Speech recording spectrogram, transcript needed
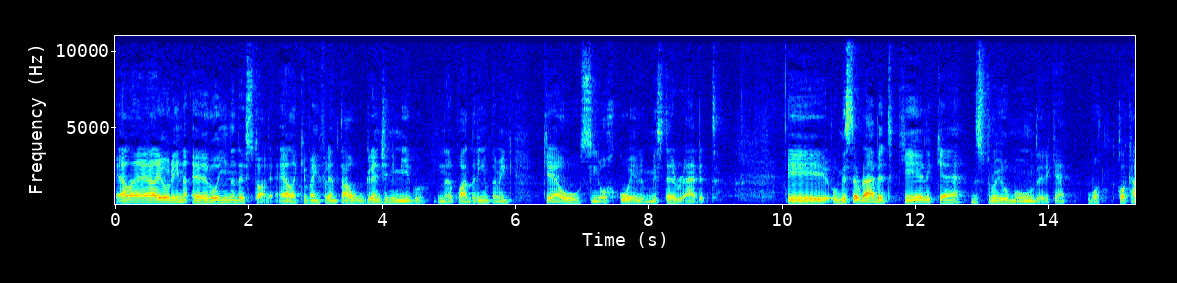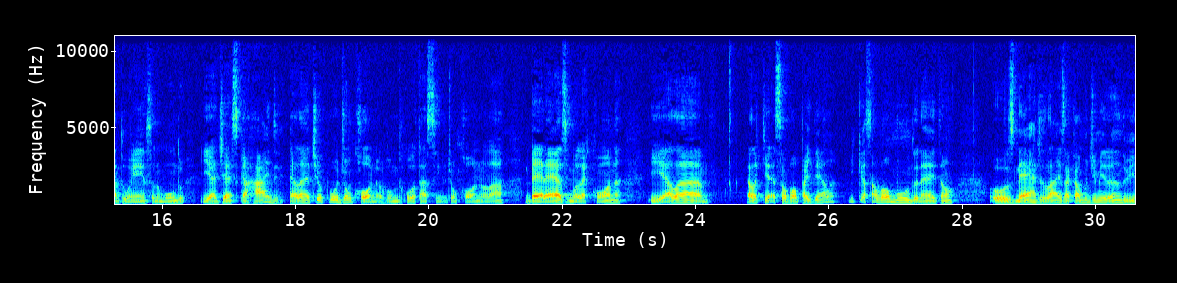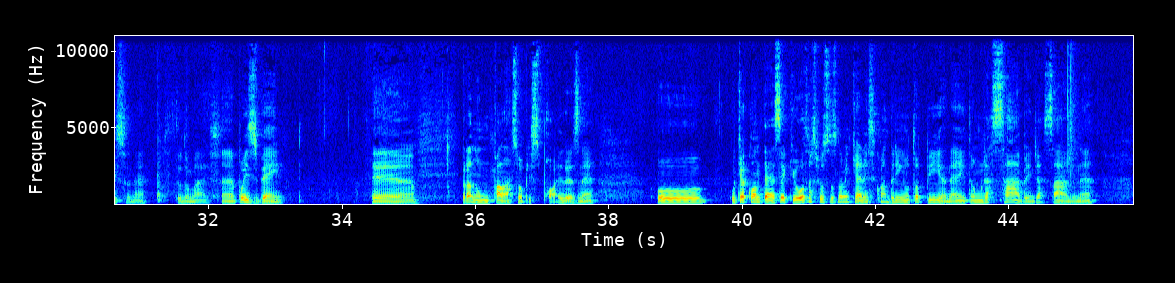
Ela é a heroína, a heroína da história. Ela que vai enfrentar o grande inimigo no quadrinho também, que é o Senhor Coelho, Mr. Rabbit. E o Mr. Rabbit que ele quer destruir o mundo, ele quer colocar doença no mundo. E a Jessica Hyde, ela é tipo o John Connor, vamos botar assim, o John Connor lá, berés, molecona, e ela ela quer salvar o pai dela e quer salvar o mundo, né? Então, os nerds lá, eles acabam admirando isso, né? Tudo mais. É, pois bem, é, para não falar sobre spoilers, né? O, o que acontece é que outras pessoas também querem esse quadrinho, Utopia, né? Então já sabem, já sabem, né?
